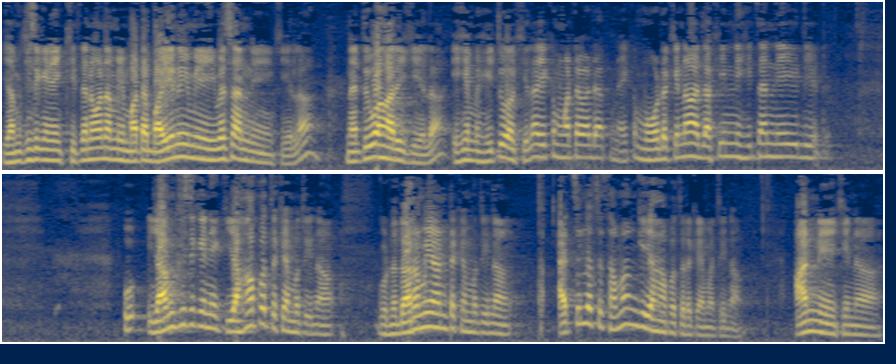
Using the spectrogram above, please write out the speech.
යම් කිසි කෙනෙක් හිතනවා නම් මේ මට බයනේ මේ ඉවසන්නේ කියලා නැතුව හරි කියලා එහෙම හිතුවා කියලා ඒක මට වැඩක් නෑ. ඒක මෝඩ කෙනා දකින්නේ හිතන්නේ මේ විදිහට. යම්කිසි කෙනෙක් යහපත කැමති නම් ගුණ ධර්මයන්ට කැමති නම් ඇතුළත තමන්ගේ යහපතට කැමති නම් අන්නේ කෙනා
